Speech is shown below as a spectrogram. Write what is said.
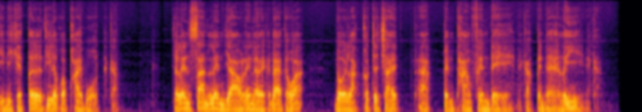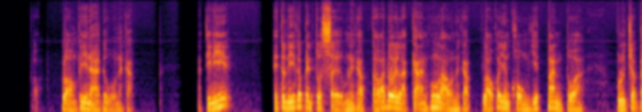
อินดิเคเตอร์ที่เรียกว่าพายโวตนะครับ จะเล่นสั้นเล่นยาวเล่นอะไรก็ได้ แต่ว่าโดยหลักเขาจะใช้อ่าเป็น time frame day นะครับ เป็น daily นะครับ ก็ลองพิจารณาดูนะครับ ทีนี้ไอ้ตัวนี้ก็เป็นตัวเสริมนะครับ แต่ว่าโดยหลักการของเรานะครับ เราก็ยังคงยึดมั่นตัวบรูจแบ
